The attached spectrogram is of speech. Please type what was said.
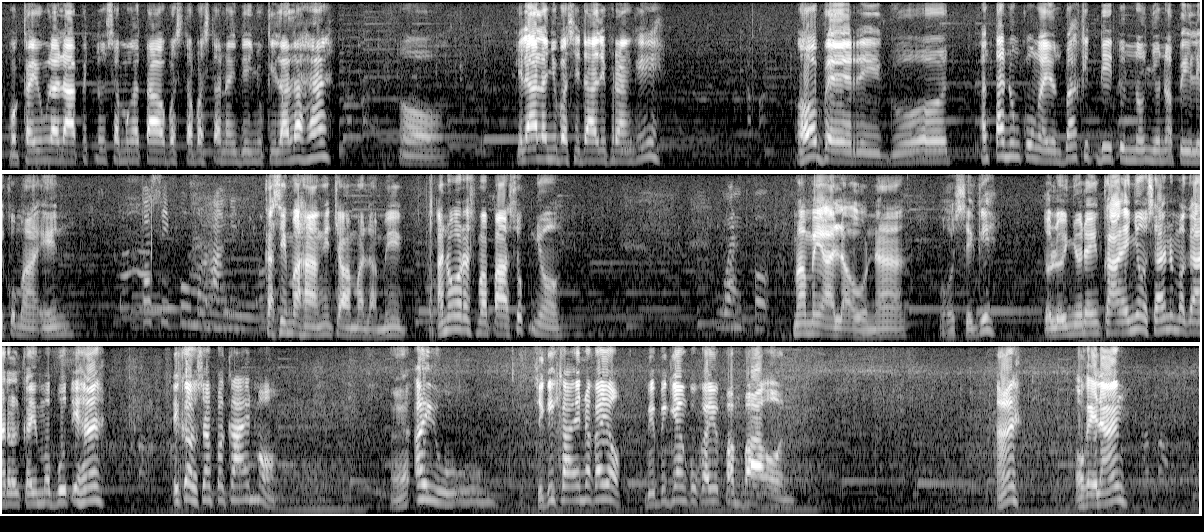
Huwag kayong lalapit dun sa mga tao basta-basta na hindi nyo kilala, ha? Oh. Kilala nyo ba si Daddy Frankie? Oh, very good. Ang tanong ko ngayon, bakit dito nyo napili kumain? Kasi po mahangin po. Kasi mahangin tsaka malamig. Ano oras papasok nyo? One po. Mamaya alauna. O sige, tuloy nyo na yung kain nyo. Sana mag-aral kayo mabuti ha. Ikaw, saan pagkain mo? Eh, ay, oo. Sige, kain na kayo. Bibigyan ko kayo pambaon. Ha? Okay lang?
